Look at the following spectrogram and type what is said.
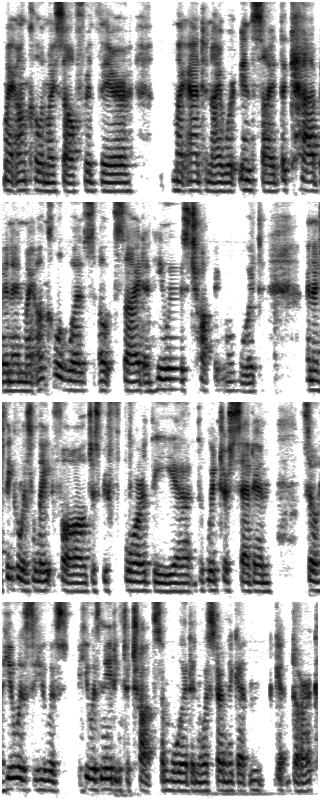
my uncle and myself were there. My aunt and I were inside the cabin, and my uncle was outside, and he was chopping wood. And I think it was late fall, just before the uh, the winter set in. So he was he was he was needing to chop some wood, and it was starting to get get dark.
